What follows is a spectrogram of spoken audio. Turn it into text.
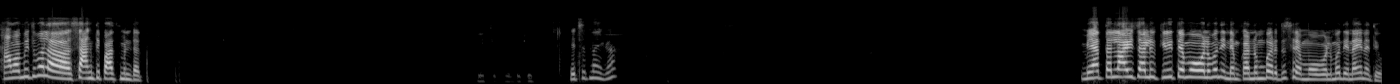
थांबा मी तुम्हाला सांगते पाच मिनिटात. याच्यात नाही का? मी आता लाईव्ह चालू केली त्या मोबाईल मध्ये नेमका नंबर दुसऱ्या मोबाईल मध्ये नाही ना तो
